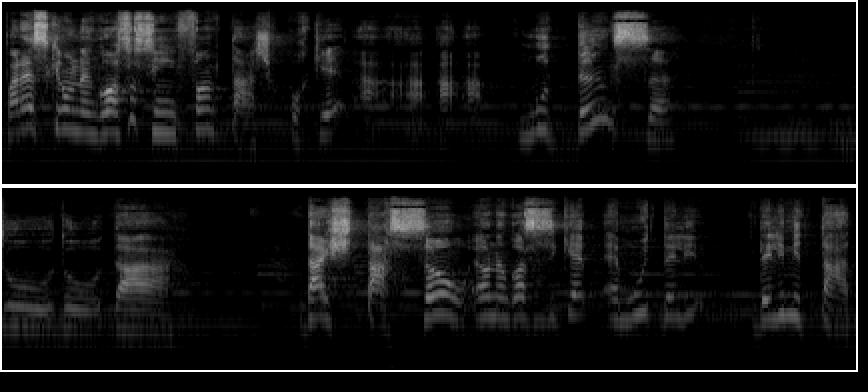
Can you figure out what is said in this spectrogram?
parece que é um negócio assim fantástico, porque a, a, a mudança do, do, da, da estação é um negócio assim que é, é muito delimitado.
